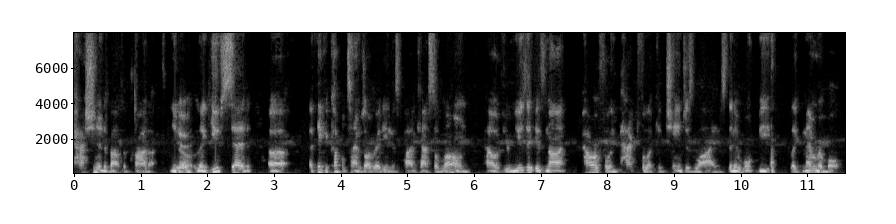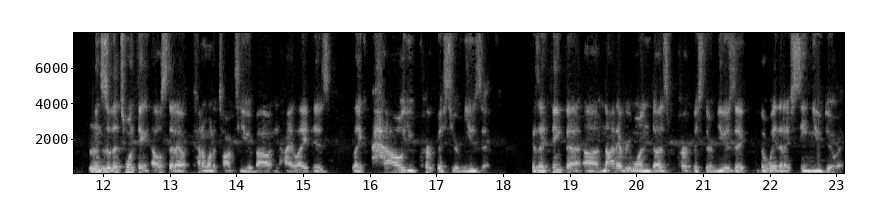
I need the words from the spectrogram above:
passionate about the product. You Yeah. know, like you've said, uh, I think a couple times already in this podcast alone, how if your music is not powerful, impactful, it can change his lives, then it won't be like memorable. And so that's one thing else that I kind of want to talk to you about and highlight is like how you purpose your music. Because I think that uh, not everyone does purpose their music the way that I've seen you do it.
